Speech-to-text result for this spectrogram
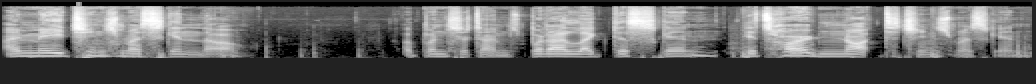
I may change my skin though a bunch of times, but I like this skin. It's hard not to change my skin.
